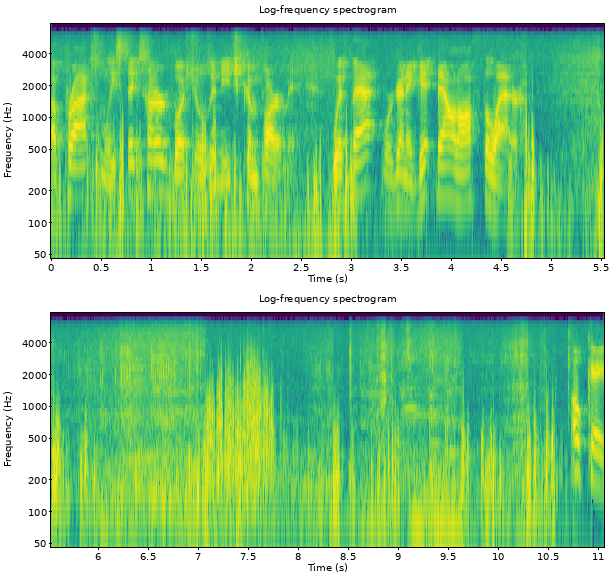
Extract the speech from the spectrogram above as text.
approximately 600 bushels in each compartment. With that, we're going to get down off the ladder. Okay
